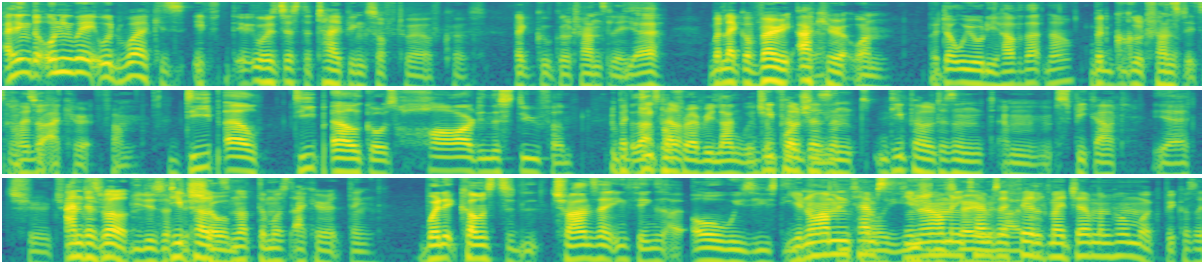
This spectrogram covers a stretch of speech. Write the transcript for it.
i think the only way it would work is if it was just a typing software of course like google translate. Yeah, but like a very accurate one but don't we already have that now? But Google Translate's not Kind so of. accurate, fam. DeepL, Deep L goes hard in the stew, fam. But, But, that's not for every language. DeepL doesn't DeepL doesn't um speak out. Yeah, true. true And as well, you just have DeepL is 'em. not the most accurate thing. When it comes to translating things, I always use DeepL. you know how many DeepL times you know how many times I failed my German homework because I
